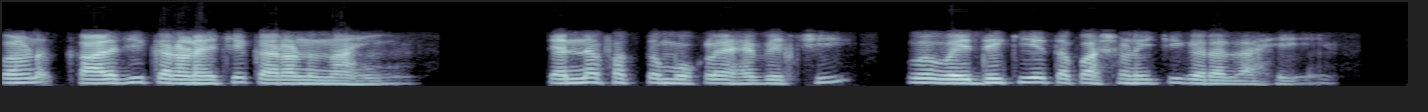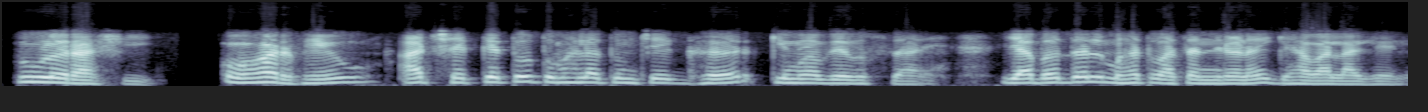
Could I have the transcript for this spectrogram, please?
पण काळजी करण्याचे कारण नाही. त्यांना फक्त मोकळ्या हवेची व वैद्यकीय तपासणीची गरज आहे. तूळ राशी. ओव्हरव्ह्यू. आज शक्यतो तुम्हाला तुमचे घर किंवा व्यवसाय याबद्दल महत्त्वाचा निर्णय घ्यावा लागेल.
